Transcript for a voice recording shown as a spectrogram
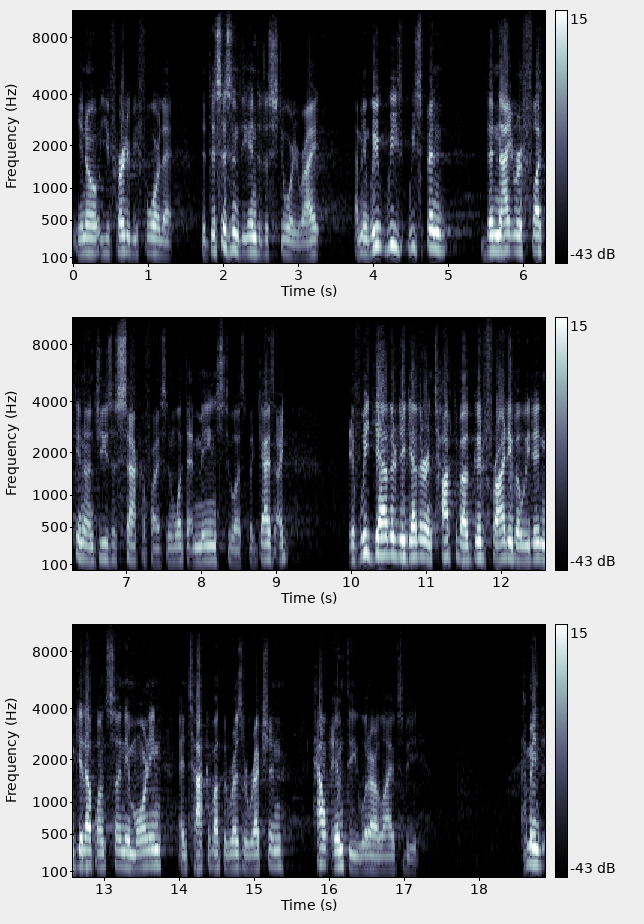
You know, you've heard it before that, that this isn't the end of the story, right? I mean, we, we, we spend the night reflecting on Jesus' sacrifice and what that means to us. But, guys, I, if we gathered together and talked about Good Friday, but we didn't get up on Sunday morning and talk about the resurrection, how empty would our lives be? I mean,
